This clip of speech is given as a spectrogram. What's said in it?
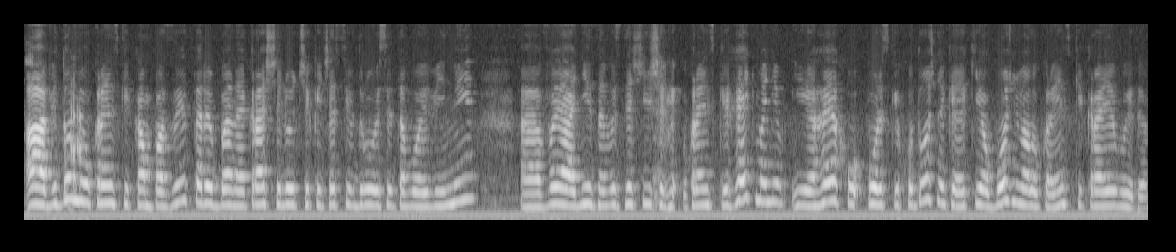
А. Відомі українські композитори, Б. Найкращі льотчики часів Другої світової війни. е, В. Одні з найвизначніших українських гетьманів і Г. Польські художники, які обожнювали українські краєвиди.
